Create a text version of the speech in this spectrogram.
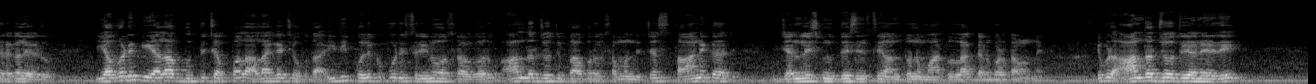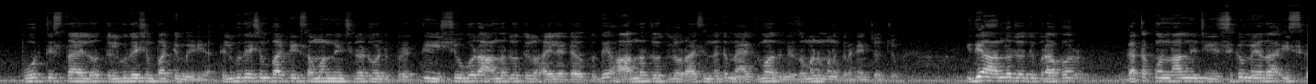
తిరగలేడు. ఎవరికి ఎలా బుద్ధి చెప్పాలో అలాగే చెబుతా. ఇది కొలికపూడి శ్రీనివాసరావు గారు ఆంధ్రజ్యోతి పేపర్కు సంబంధించిన స్థానిక జర్నలిస్ట్ని ఉద్దేశించి అంటున్న మాటల్లా కనబడతా ఉన్నాయి. ఇప్పుడు ఆంధ్రజ్యోతి అనేది పూర్తి స్థాయిలో తెలుగుదేశం పార్టీ మీడియా. తెలుగుదేశం పార్టీకి సంబంధించినటువంటి ప్రతి ఇష్యూ కూడా ఆంధ్రజ్యోతిలో హైలైట్ అవుతుంది. ఆంధ్రజ్యోతిలో రాసిందంటే మ్యాక్సిమం అది నిజమని మనం గ్రహించవచ్చు. ఇదే ఆంధ్రజ్యోతి ప్రాపర్ గత కొన్నాళ్ళ నుంచి ఇసుక మీద ఇసుక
